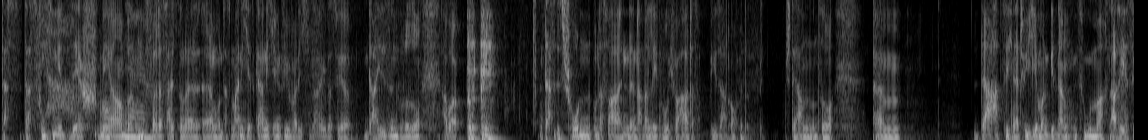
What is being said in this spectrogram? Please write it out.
das, das funktioniert sehr schwer Oh, bei ja, uns, ja. weil das halt so eine, ähm, und das meine ich jetzt gar nicht irgendwie, weil ich sage, dass wir geil sind oder so, aber das ist schon, und das war in den anderen Läden, wo ich war, das, wie gesagt, auch mit, mit Sternen und so, ähm, da hat sich natürlich jemand Gedanken zugemacht. Also jetzt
